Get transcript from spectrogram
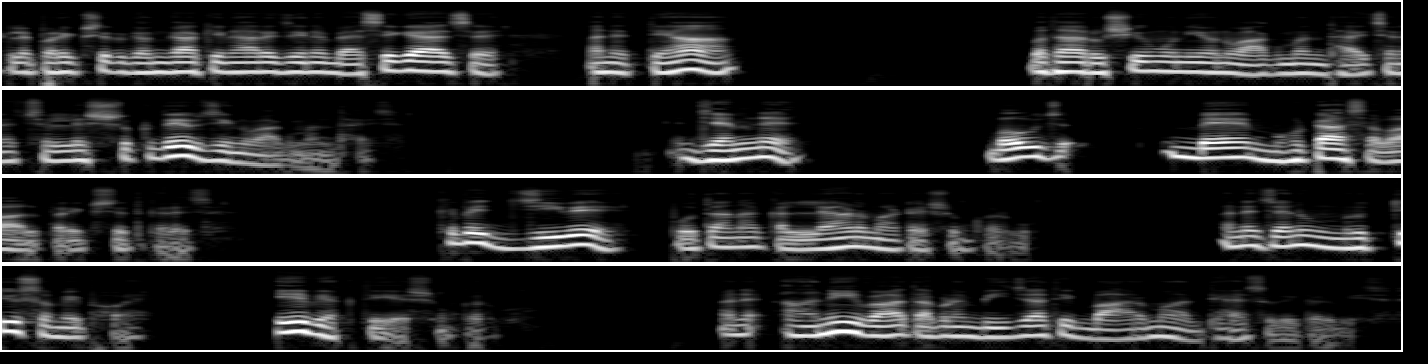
એટલે પરીક્ષિત ગંગા કિનારે જઈને બેસી ગયા છે અને ત્યાં બધા ઋષિમુનિઓનું આગમન થાય છે અને છેલ્લે સુખદેવજીનું આગમન થાય છે. જેમને બહુ જ બે મોટા સવાલ પરીક્ષિત કરે છે કે ભાઈ જીવે પોતાના કલ્યાણ માટે શું કરવું? અને જેનું મૃત્યુ સમીપ હોય, એ વ્યક્તિએ શું કરવું? અને આની વાત આપણે બીજાથી બારમા અધ્યાય સુધી કરવી છે.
